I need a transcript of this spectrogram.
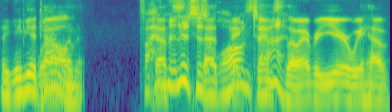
They give you a time Well, limit. Five That's- minutes is a long makes time. sense, though. Every year we have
